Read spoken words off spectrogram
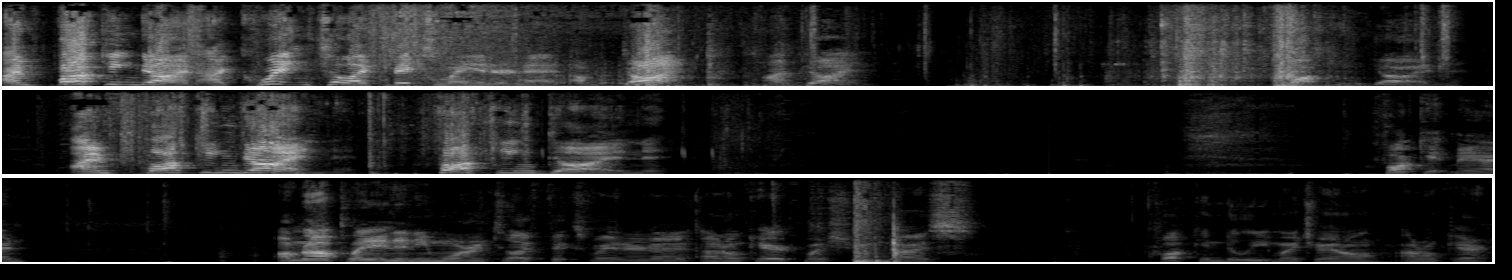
I'm fucking done! I quit until I fix my internet. I'm done! I'm done. Fucking done. I'm fucking done! Fucking done! Fuck it, man. I'm not playing anymore until I fix my internet. I don't care if my stream dies. Fucking delete my channel. I don't care.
